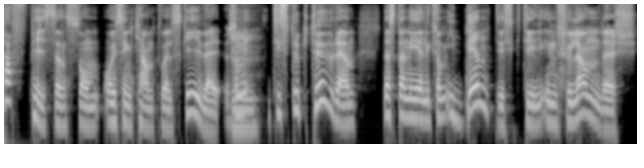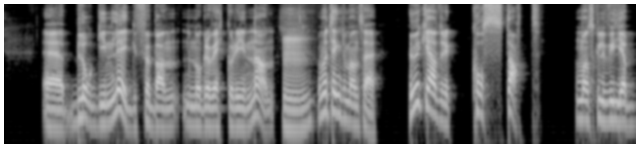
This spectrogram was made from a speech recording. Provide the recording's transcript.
puffpisen som Oisin Cantwell skriver, som Mm. till strukturen nästan är liksom identisk till Insulanders eh, blogginlägg för bara några veckor innan. Mm. Då tänkte man så här, hur mycket hade det kostat om man skulle vilja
